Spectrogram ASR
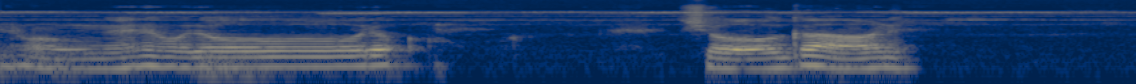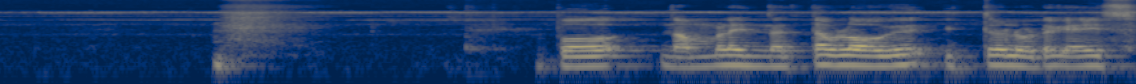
അങ്ങനെ ഓരോരോ ശോകമാണ് അപ്പോൾ നമ്മൾ ഇന്നത്തെ വ്ളോഗ് ഇത്രയുള്ളൂ ഗൈസ്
